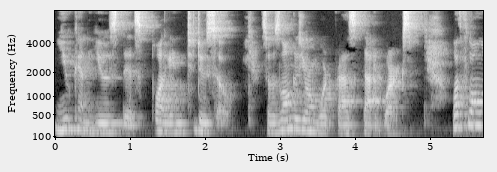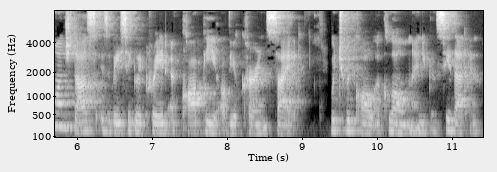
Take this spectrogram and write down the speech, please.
you can use this plugin to do so. So as long as you're on WordPress, that works. What FloLaunch does is basically create a copy of your current site which we call a clone. And you can see that in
